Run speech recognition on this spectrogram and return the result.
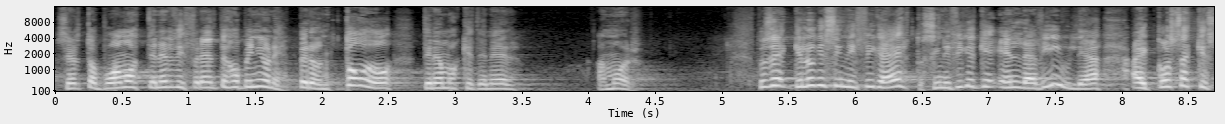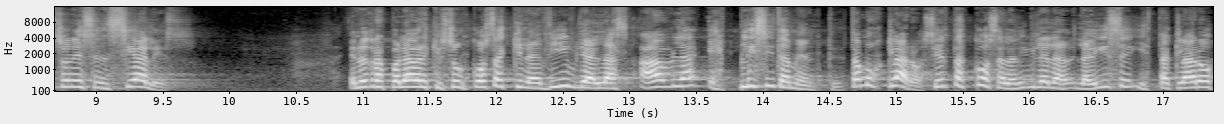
¿cierto? Podemos tener diferentes opiniones, pero en todo tenemos que tener amor. Entonces, ¿qué es lo que significa esto? Significa que en la Biblia hay cosas que son esenciales. En otras palabras, que son cosas que la Biblia las habla explícitamente. Estamos claros, ciertas cosas la Biblia la, dice y está claro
